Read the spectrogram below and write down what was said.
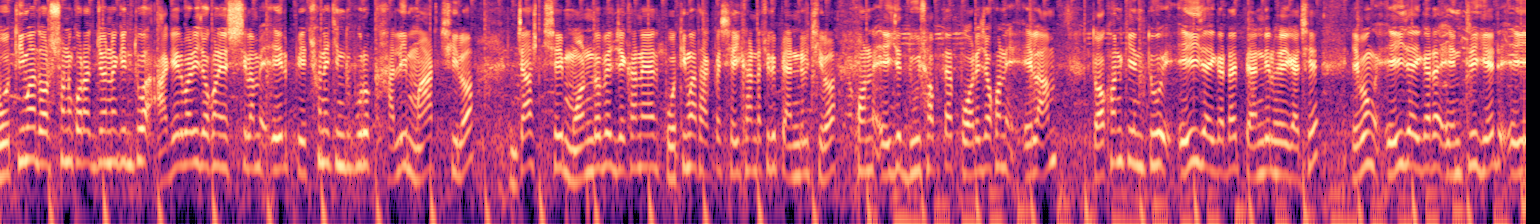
প্রতিমা দর্শন করার জন্য কিন্তু আগের বাড়ি যখন এসেছিলাম, এর পেছনে কিন্তু পুরো খালি মাঠ ছিল। জাস্ট সেই মণ্ডপে যেখানে প্রতিমা থাকবে, সেইখানটা শুধু প্যান্ডেল ছিল। এখন এই যে দু সপ্তাহ পরে যখন এলাম, তখন কিন্তু এই জায়গাটায় প্যান্ডেল হয়ে গেছে এবং এই জায়গাটা এন্ট্রি গেট এই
